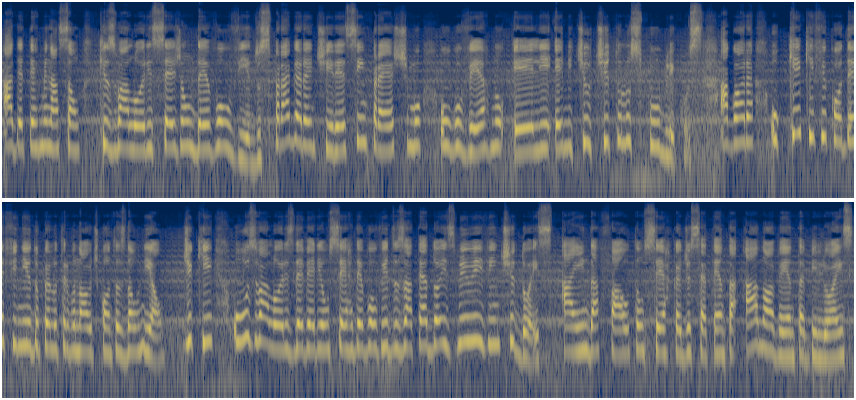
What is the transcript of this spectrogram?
a determinação que os valores sejam devolvidos. Para garantir esse empréstimo, o governo ele emitiu títulos públicos. Agora, o que que ficou definido pelo Tribunal de Contas da União? De que os valores deveriam ser devolvidos até 2022. Ainda faltam cerca de 70 a 90 bilhões.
